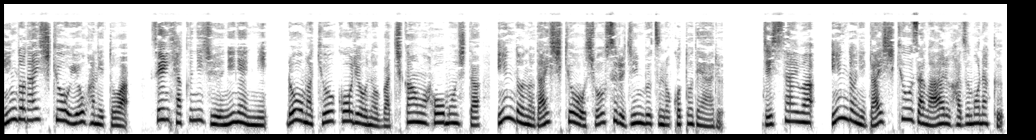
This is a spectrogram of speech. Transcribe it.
インド大司教ヨハネとは、1122年にローマ教皇領のバチカンを訪問したインドの大司教を称する人物のことである。実際はインドに大司教座があるはずもなく、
